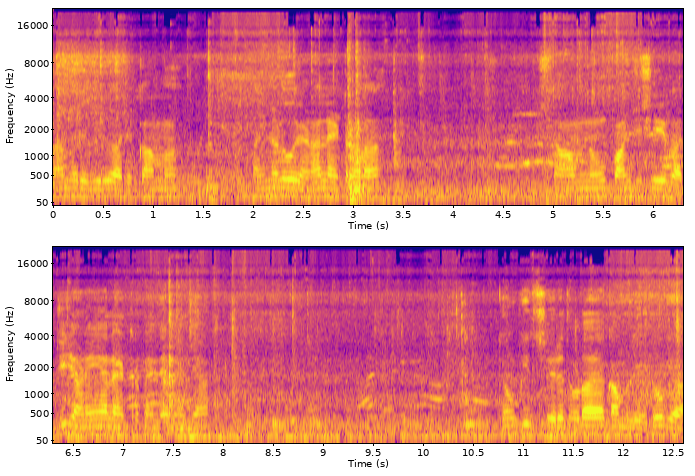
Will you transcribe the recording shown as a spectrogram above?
ਆ ਮੇਰੇ ਵੀਰੋ, ਅੱਜ ਕੰਮ ਫਾਈਨਲ ਹੋ ਜਾਣਾ ਲੈਂਟਰ ਵਾਲਾ। ਸ਼ਾਮ ਨੂੰ 5-6 ਵੱਜ ਹੀ ਜਾਣੇ ਆ ਲੈਂਟਰ ਪੈਂਦੇ ਪੈਂਦਿਆਂ ਕਿਉਂਕਿ ਸਵੇਰੇ ਥੋੜਾ ਜਿਹਾ ਕੰਮ ਲੇਟ ਹੋ ਗਿਆ।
